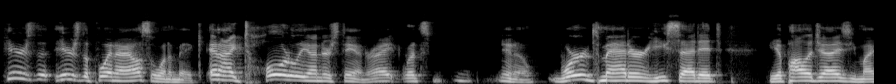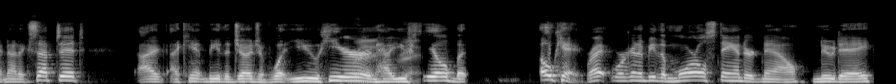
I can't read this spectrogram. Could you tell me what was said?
here's the here's the point I also want to make. And I totally understand, right? Let's you know, words matter. He said it. He apologized. You might not accept it. I I can't be the judge of what you hear Right, and how you right. feel, but okay, right? We're going to be the moral standard now, New Day,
